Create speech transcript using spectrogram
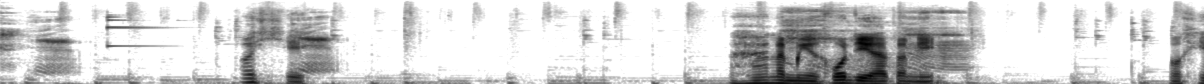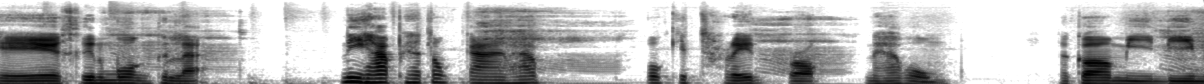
ๆโอเค ฮะเรามีเงินโคตรดีครับตอนนี้ โอเคขึ้นม่วงขึ้นละ นี่ครับที่เราต้องการครับโปเกเทรดบล็อกนะครับผม แล้วก็มีดีม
